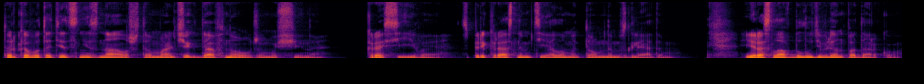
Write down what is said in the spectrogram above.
Только вот отец не знал, что мальчик давно уже мужчина. Красивая, с прекрасным телом и томным взглядом. Ярослав был удивлен подарку.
